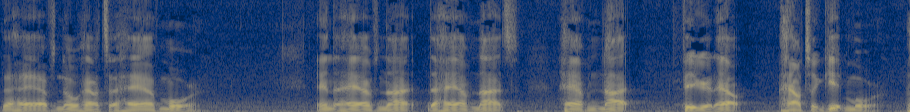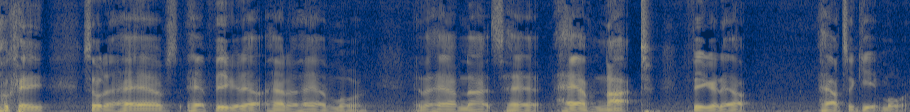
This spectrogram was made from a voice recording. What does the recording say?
The haves know how to have more, and the haves not the have-nots have not figured out how to get more. Okay, so the haves have figured out how to have more, and the have-nots have have not figured out how to get more.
